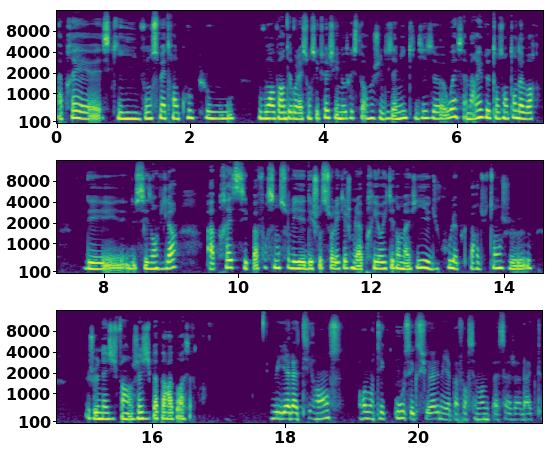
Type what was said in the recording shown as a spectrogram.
Après, est-ce qu'ils vont se mettre en couple ou vont avoir des relations sexuelles, c'est une autre histoire. Moi, j'ai des amis qui disent euh, ouais, ça m'arrive de temps en temps d'avoir des de ces envies-là. Après, c'est pas forcément sur les des choses sur lesquelles je mets la priorité dans ma vie et du coup, la plupart du temps, je je n'agis, enfin, j'agis pas par rapport à ça. Quoi. Oui, il y a l'attirance romantique ou sexuelle, mais il n'y a pas forcément de passage à l'acte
